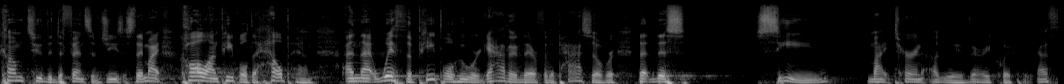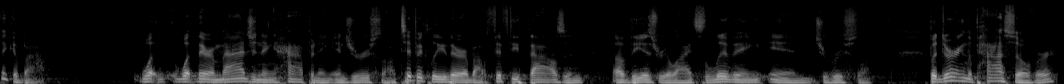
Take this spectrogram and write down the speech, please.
come to the defense of Jesus. They might call on people to help him, and that with the people who were gathered there for the Passover, that this scene might turn ugly very quickly. Now think about what, what they're imagining happening in Jerusalem. Typically, there are about 50,000 of the Israelites living in Jerusalem. But during the Passover,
